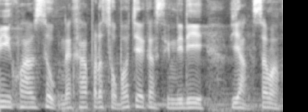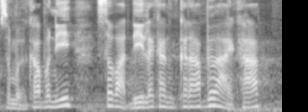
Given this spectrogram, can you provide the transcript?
มีความสุขนะครับ ประสบพบเจอกับสิ่งดีๆ อย่างสม่ำเสมอครับวันนี้ สวัสดีแล้วกันครับบ๊ายบายครับ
